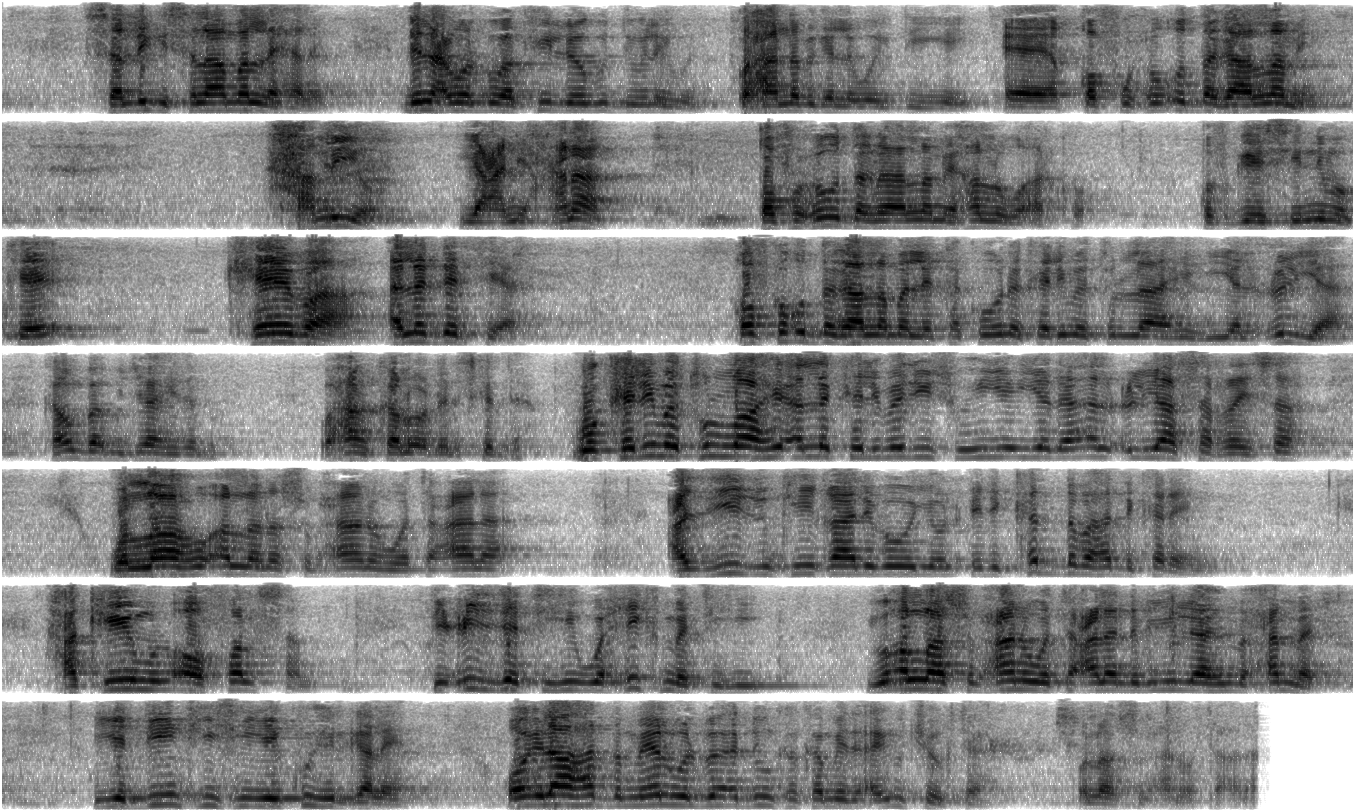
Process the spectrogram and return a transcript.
saldhig islaama la helay dhinac walba waa loogu duulay wey nabiga la weydiiyey qof wuxuu u dagaalami xamiyo yani xanaaq qof wuxuu dagaalamay ha lagu arko. Qof geesinimo kee keebaa alla darti ah. Qofka u dagaalama litakuuna kalimatullaahi hiya alculya. Kaunbaa mujaahida waxaan kaloo dhan iska da wa kalimatullaahi alla kelimadiisu hiya iyadaa alculyaa saraysa wallaahu allana subxaanahu wa tacaala casiizun kii qaaliba wey on cidi ka daba hadli karayn. Xakiimun oo falsan bicizatihi wa xikmatihi yuu allah subxaanahu wa tacaala nabiyullaahi muxamed iyo diintiisii iyay ku hirgaleen. Oo ilaa hadda meel walba adduunka ka mida ay u joogtaan. Wallahu subxana wa tacaala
